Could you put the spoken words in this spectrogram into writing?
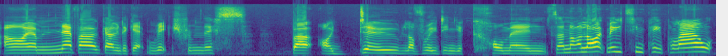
I am never going to get rich from this but I do love reading your comments and I like meeting people out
